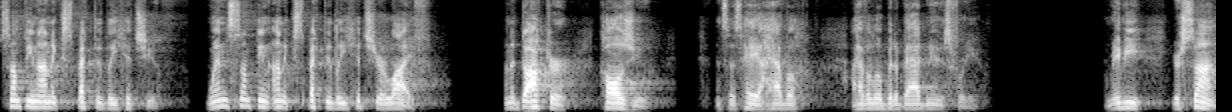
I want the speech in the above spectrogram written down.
something unexpectedly hits you, when something unexpectedly hits your life, when a doctor calls you and says, hey, I have a, I have a little bit of bad news for you. Or maybe your son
